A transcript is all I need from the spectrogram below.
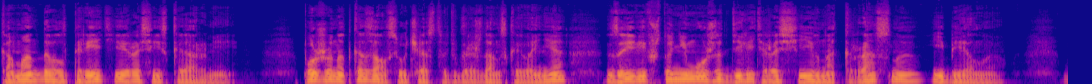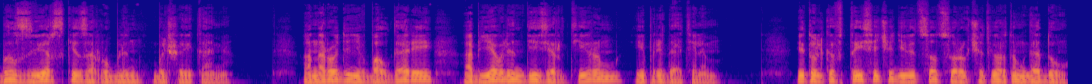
командовал Третьей российской армией. Позже он отказался участвовать в гражданской войне, заявив, что не может делить Россию на красную и белую был зверски зарублен большевиками. А на родине в Болгарии объявлен дезертиром и предателем. И только в 1944 году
